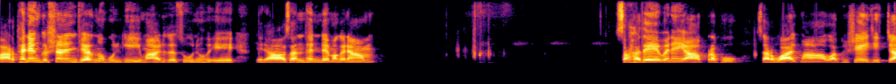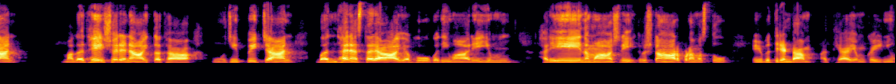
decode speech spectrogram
പാർത്ഥനും കൃഷ്ണനും ചേർന്നു പുൽകി മാരുതസൂനുവേ ജരാസന്ധന്റെ മകനാം. സഹദേവനെയാ പ്രഭു. സർവാത്മാവ് അഭിഷേചിച്ചാൻ മഗധേശ്വരനായി തഥാ മോചിപ്പിച്ചാൻ ബന്ധനസ്ഥരായ ഭൂപതിമാരെയും. ഹരേ നമ ശ്രീകൃഷ്ണാർപ്പണമസ്തു എഴുപത്തിരണ്ടാം അധ്യായം കഴിഞ്ഞു.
